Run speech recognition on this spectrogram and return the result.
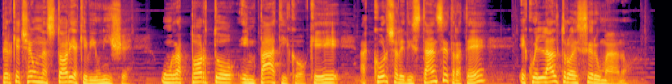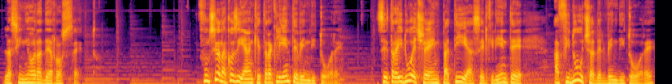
perché c'è una storia che vi unisce, un rapporto empatico che accorcia le distanze tra te e quell'altro essere umano, la signora del rossetto. Funziona così anche tra cliente e venditore. Se tra i due c'è empatia, se il cliente ha fiducia del venditore,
